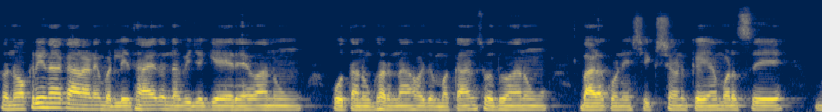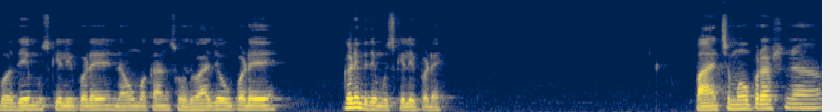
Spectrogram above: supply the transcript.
તો નોકરીના કારણે બદલી થાય તો નવી જગ્યાએ રહેવાનું, પોતાનું ઘર ના હોય તો મકાન શોધવાનું, બાળકોને શિક્ષણ કયા મળશે બધે મુશ્કેલી પડે, નવું મકાન શોધવા જવું પડે, ઘણી બધી મુશ્કેલી પડે. પાંચમો પ્રશ્ન,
